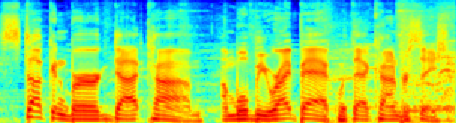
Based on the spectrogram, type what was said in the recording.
Stuckenberg.com. And we'll be right back with that conversation.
